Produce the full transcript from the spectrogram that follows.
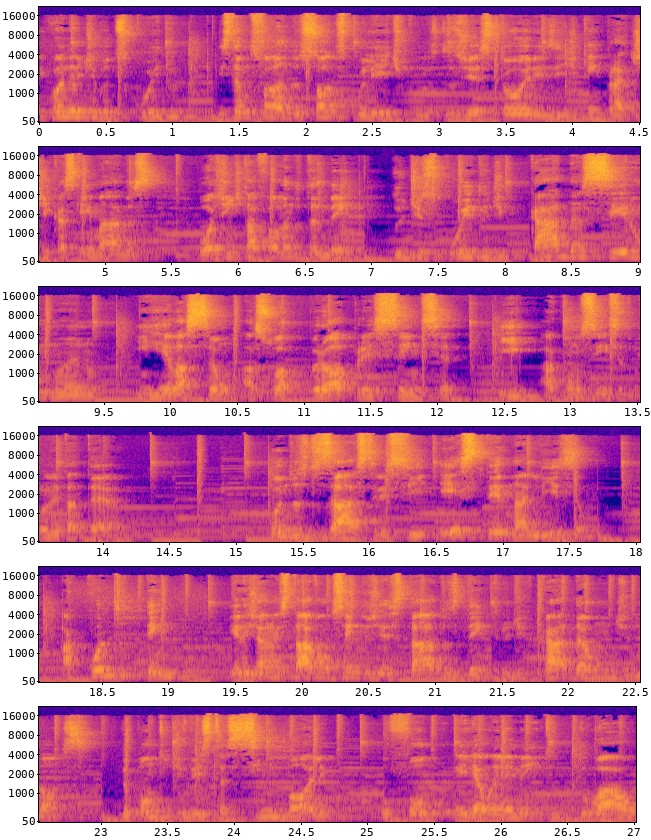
E quando eu digo descuido, estamos falando só dos políticos, dos gestores e de quem pratica as queimadas, ou a gente está falando também do descuido de cada ser humano em relação à sua própria essência e à consciência do planeta Terra. Quando os desastres se externalizam, há quanto tempo eles já não estavam sendo gestados dentro de cada um de nós? Do ponto de vista simbólico, o fogo ele é um elemento dual.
